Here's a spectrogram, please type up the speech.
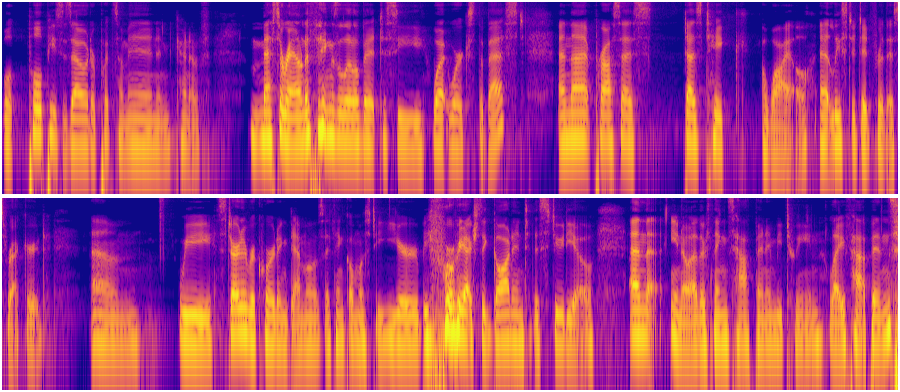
we'll pull pieces out or put some in and kind of mess around with things a little bit to see what works the best. And that process does take a while. At least it did for this record. Um, we started recording demos, I think, almost a year before we actually got into the studio. And, you know, other things happen in between. Life happens.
